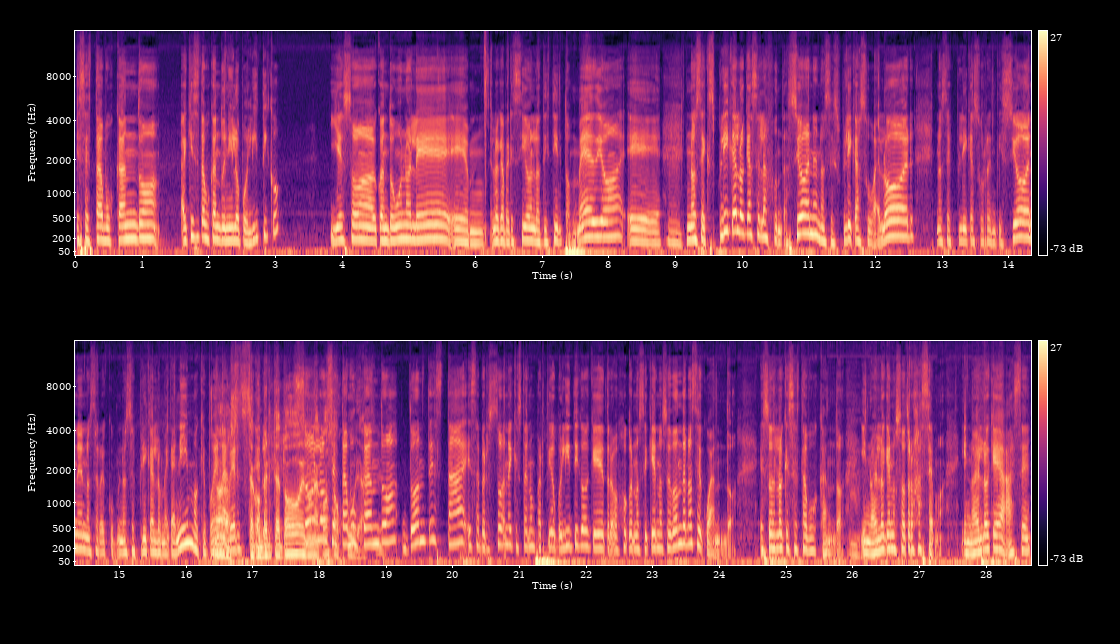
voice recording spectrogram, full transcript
eh, se está buscando, aquí se está buscando un hilo político y eso, cuando uno lee eh, lo que ha aparecido en los distintos medios, eh, nos explica lo que hacen las fundaciones, nos explica su valor, nos explica sus rendiciones, nos, recu- nos explica los mecanismos que pueden No, haber. se convierte todo en Solo una cosa se está oscura. buscando dónde está esa persona que está en un partido político que trabajó con no sé qué, no sé dónde, no sé cuándo. Eso es lo que se está buscando. Y no es lo que nosotros hacemos. Y no es lo que hace.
